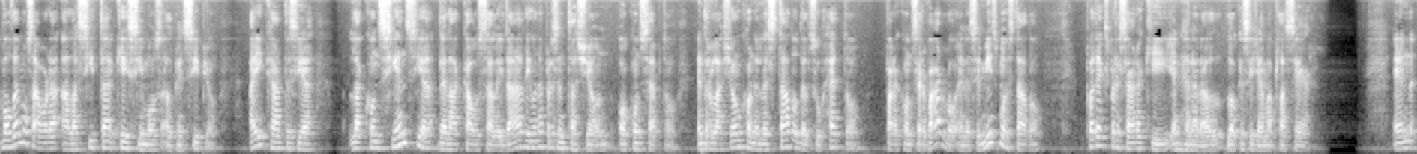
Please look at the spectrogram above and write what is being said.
Volvemos ahora a la cita que hicimos al principio. Ahí Kant decía, la conciencia de la causalidad de una presentación o concepto en relación con el estado del sujeto para conservarlo en ese mismo estado puede expresar aquí en general lo que se llama placer. En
